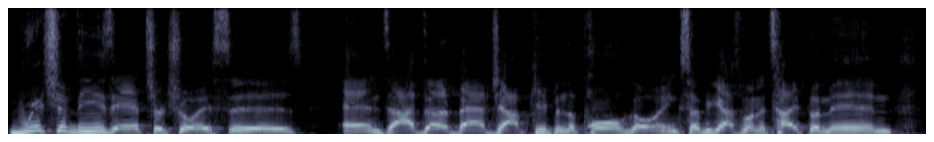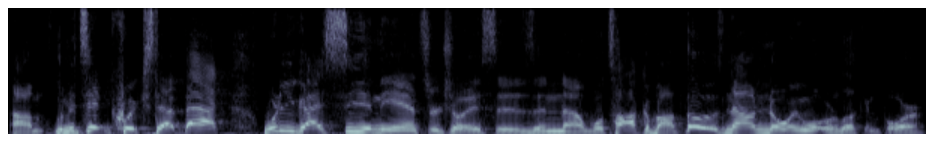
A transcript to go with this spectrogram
Which of these answer choices, and I've done a bad job keeping the poll going, so if you guys want to type them in, um, let me take a quick step back. What do you guys see in the answer choices? And uh, we'll talk about those now knowing what we're looking for.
